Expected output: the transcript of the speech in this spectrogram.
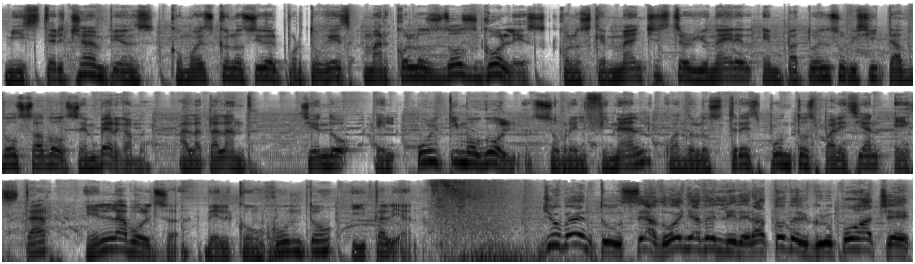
Mr. Champions, como es conocido el portugués, marcó los dos goles con los que Manchester United empató en su visita 2 a 2 en Bérgamo al Atalanta siendo el último gol sobre el final cuando los tres puntos parecían estar en la bolsa del conjunto italiano. Juventus se adueña del liderato del Grupo H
